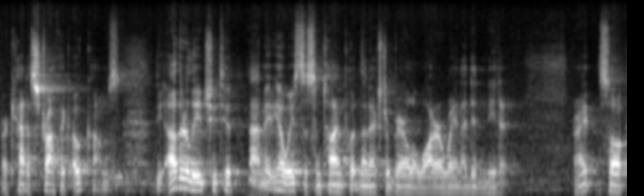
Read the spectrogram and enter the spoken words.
or catastrophic outcomes. The other leads you to ah, maybe I wasted some time putting that extra barrel of water away and I didn't need it. Right? So,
